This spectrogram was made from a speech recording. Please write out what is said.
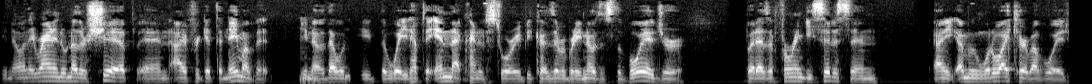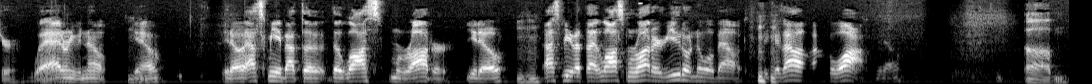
You know, and they ran into another ship, and I forget the name of it. You mm-hmm. know, that would be the way you'd have to end that kind of story because everybody knows it's the Voyager. But as a Ferengi citizen, I, I mean, what do I care about Voyager? Well, I don't even know. You know, you know, ask me about the the Lost Marauder. You know, ask me about that Lost Marauder you don't know about because I'll, I'll go off. You know. Um,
